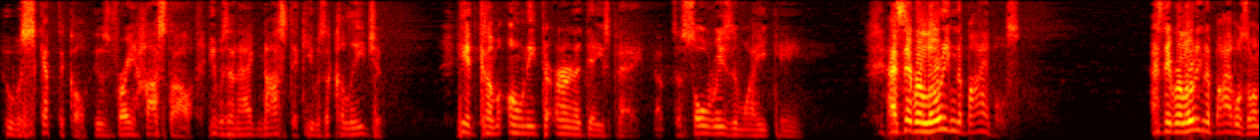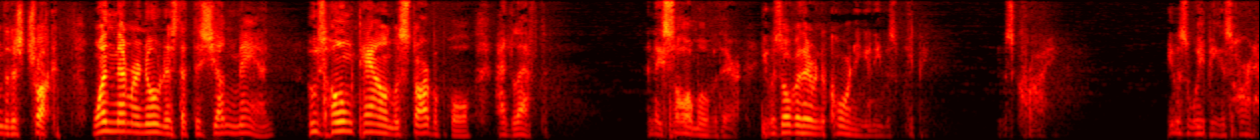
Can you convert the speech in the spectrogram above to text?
who was skeptical. He was very hostile. He was an agnostic. He was a collegian. He had come only to earn a day's pay. That's the sole reason why he came. As they were loading the Bibles, as they were loading the Bibles onto this truck, one member noticed that this young man, whose hometown was Stavropol, had left. And they saw him over there. He was over there in the corning and he was weeping was crying. He was weeping his heart out.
